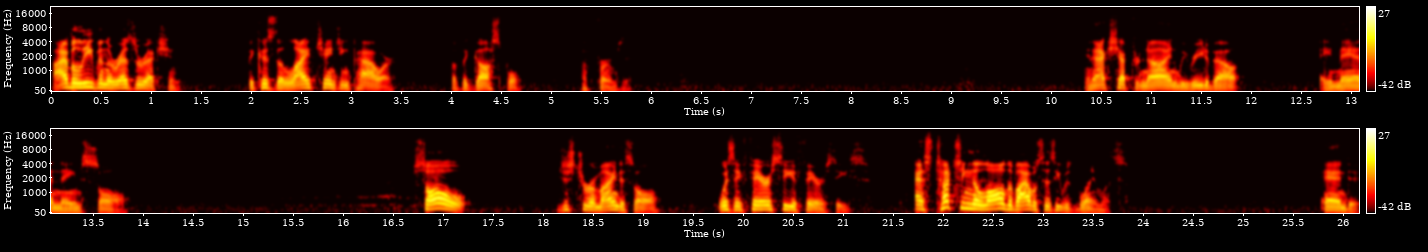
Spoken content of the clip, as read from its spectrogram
I believe in the resurrection because the life changing power of the gospel affirms it. In Acts chapter 9, we read about a man named Saul. Saul, just to remind us all, was a Pharisee of Pharisees. As touching the law, the Bible says he was blameless. And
